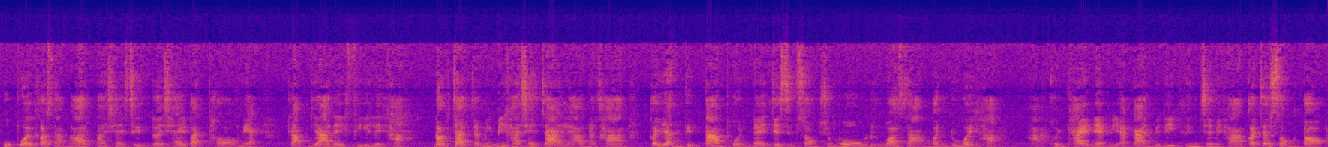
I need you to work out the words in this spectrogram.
ผู้ป่วยก็สามารถมาใช้สิทธิ์โดยใช้บัตรทองเนี่ยรับยาได้ฟรีเลยค่ะ นอกจากจะไม่มีค่าใช้จ่ายแล้วนะคะ ก็ยังติดตามผลใน 72 ชั่วโมง หรือว่า 3 วันด้วยค่ะ คนไข้เนี่ยมีอาการไม่ดีขึ้นใช่ไหมคะ ก็จะส่งต่อไป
